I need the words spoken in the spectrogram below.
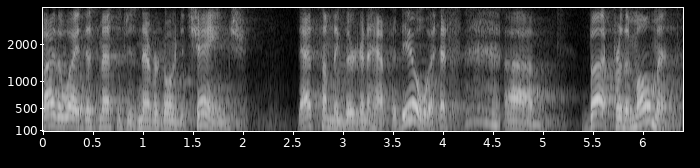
by the way, this message is never going to change. That's something they're going to have to deal with. Um, but for the moment,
